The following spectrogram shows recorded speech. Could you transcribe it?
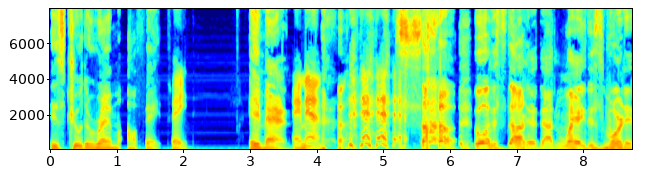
is through the realm of faith. Faith. Amen. Amen. so we want to start it that way this morning.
